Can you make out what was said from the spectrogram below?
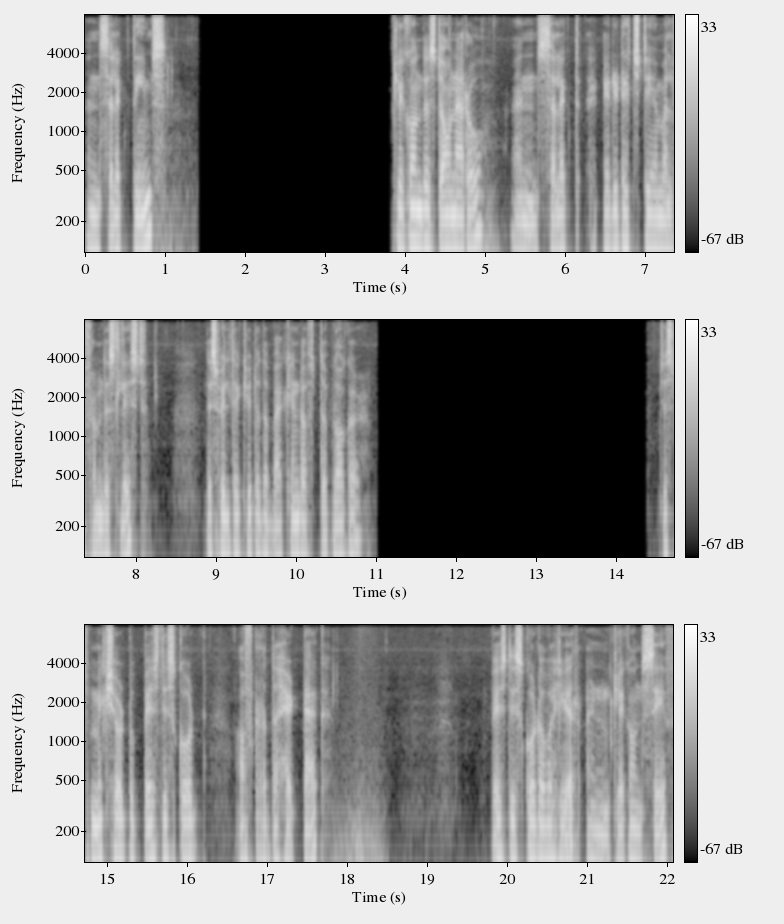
and select themes. Click on this down arrow and select edit html from this list. This will take you to the back end of the blogger just make sure to paste this code after the head tag. Paste this code over here and click on save.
